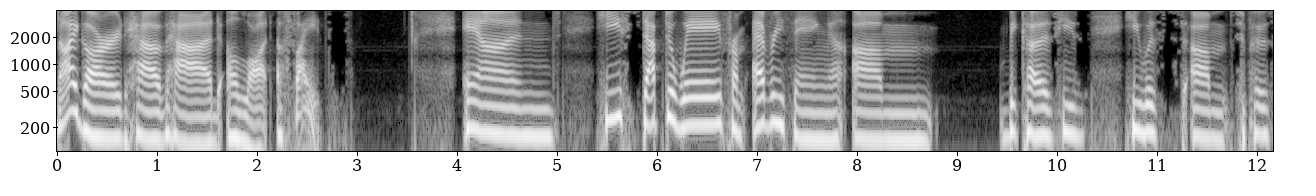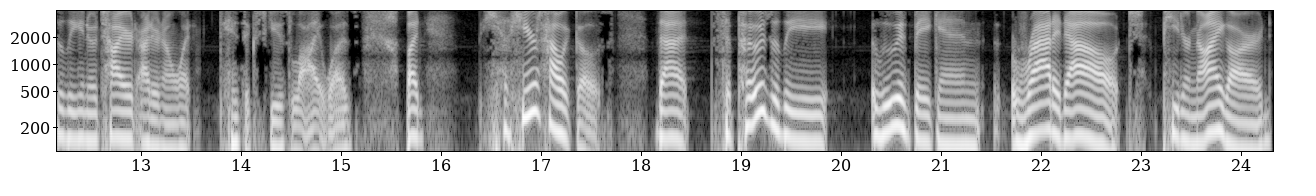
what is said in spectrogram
Nygard have had a lot of fights. And he stepped away from everything um, because he's he was um, supposedly, you know, tired. I don't know what his excuse lie was, but here's how it goes. That supposedly Louis Bacon ratted out Peter Nygard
